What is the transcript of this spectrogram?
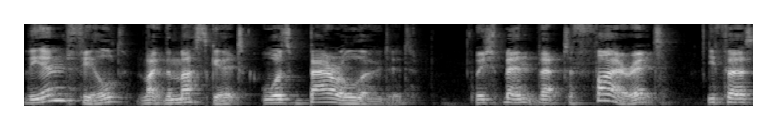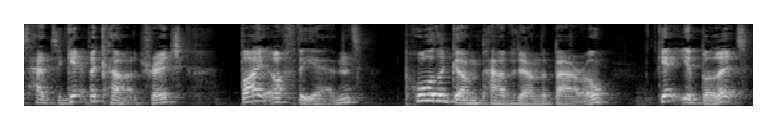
the Enfield, like the musket, was barrel loaded, which meant that to fire it, you first had to get the cartridge, bite off the end, pour the gunpowder down the barrel, get your bullet,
